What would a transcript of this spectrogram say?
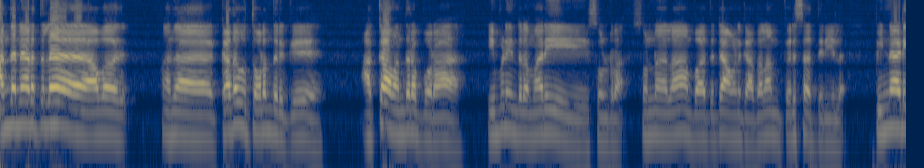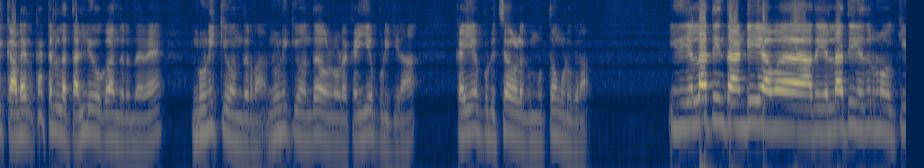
அந்த நேரத்தில் அவ அந்த கதவு திறந்துருக்கு. அக்கா வந்துட போகிறா இப்படின்ற மாதிரி சொல்கிறான் சொன்னதெல்லாம் பார்த்துட்டு அவனுக்கு அதெல்லாம் பெருசாக தெரியல. பின்னாடி கடல் கட்டலில் தள்ளி உட்காந்துருந்தவன் நுனிக்கு வந்துடுறான். நுனிக்கு வந்து அவளோட கையை பிடிக்கிறான். கையை பிடிச்சி அவளுக்கு முத்தம் கொடுக்குறான். இது எல்லாத்தையும் தாண்டி அவ அதை எல்லாத்தையும் எதிர்நோக்கி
